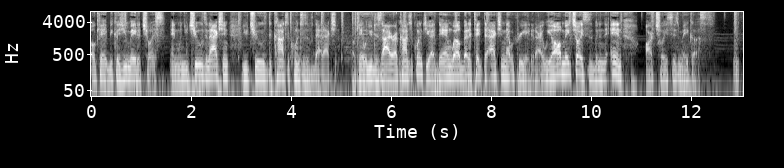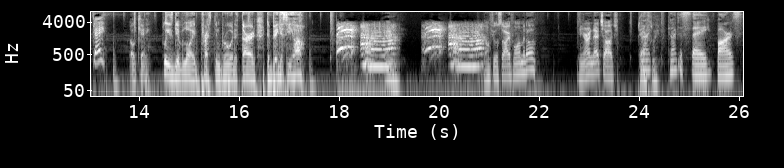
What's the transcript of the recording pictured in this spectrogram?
okay, because you made a choice. And when you choose an action, you choose the consequences of that action. Okay, when you desire a consequence, you had damn well better take the action that would create it. All right, we all make choices, but in the end, our choices make us. Okay? Okay. Please give Lloyd Preston Brewer the third the biggest hee haw. Don't feel sorry for him at all. He earned that charge. Can I, can I just say, bars?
